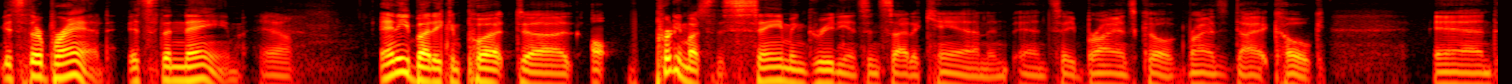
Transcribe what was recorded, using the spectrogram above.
It's their brand. It's the name Yeah. anybody can put uh, pretty much the same ingredients inside a can and, and say Brian's Coke, Brian's Diet Coke, and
